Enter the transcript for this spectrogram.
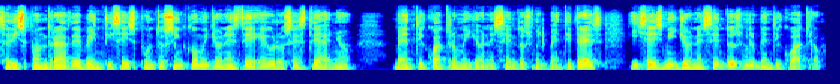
se dispondrá de 26.5 millones de euros este año, 24 millones en 2023 y 6 millones en 2024.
